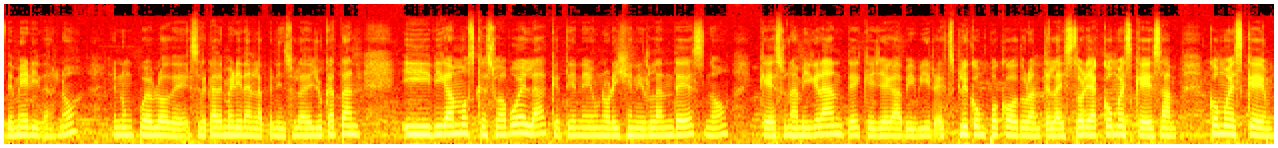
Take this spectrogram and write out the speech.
de, Mérida, ¿no? En un pueblo de cerca de Mérida en la península de Yucatán y digamos que su abuela, que tiene un origen irlandés, ¿no? Que es una migrante que llega a vivir. Explico un poco durante la historia cómo es que esa cómo es que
